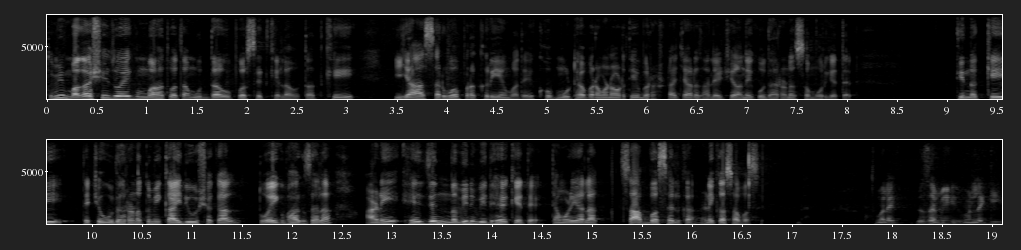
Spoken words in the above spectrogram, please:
तुम्ही मगाशी जो एक महत्त्वाचा मुद्दा उपस्थित केला होता की या सर्व प्रक्रियेमध्ये खूप मोठ्या प्रमाणावरती भ्रष्टाचार झाल्याची अनेक उदाहरणं समोर येत आहेत. ती नक्की त्याची उदाहरणं तुम्ही काय देऊ शकाल? तो एक भाग झाला. आणि हे जे नवीन विधेयक येते त्यामुळे याला चाप बसेल का आणि कसा बसेल? तुम्हाला एक जसं मी म्हणलं की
